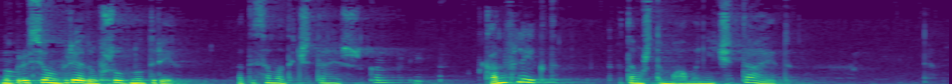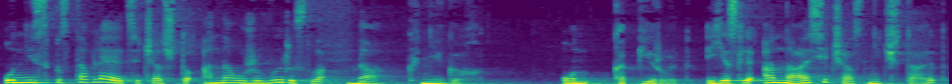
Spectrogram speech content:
но при всем при этом, что внутри? А ты сама-то читаешь? Конфликт. Конфликт. Потому что мама не читает. Он не сопоставляет сейчас, что она уже выросла на книгах. Он копирует. И если она сейчас не читает,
